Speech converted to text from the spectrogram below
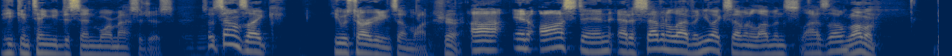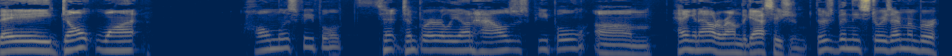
he continued to send more messages. So it sounds like he was targeting someone. Sure. Uh, in Austin, at a 7-Eleven, you like 7-Elevens, Lazlo? Love them. They don't want homeless people, t- temporarily unhoused people, um, hanging out around the gas station. There's been these stories. I remember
